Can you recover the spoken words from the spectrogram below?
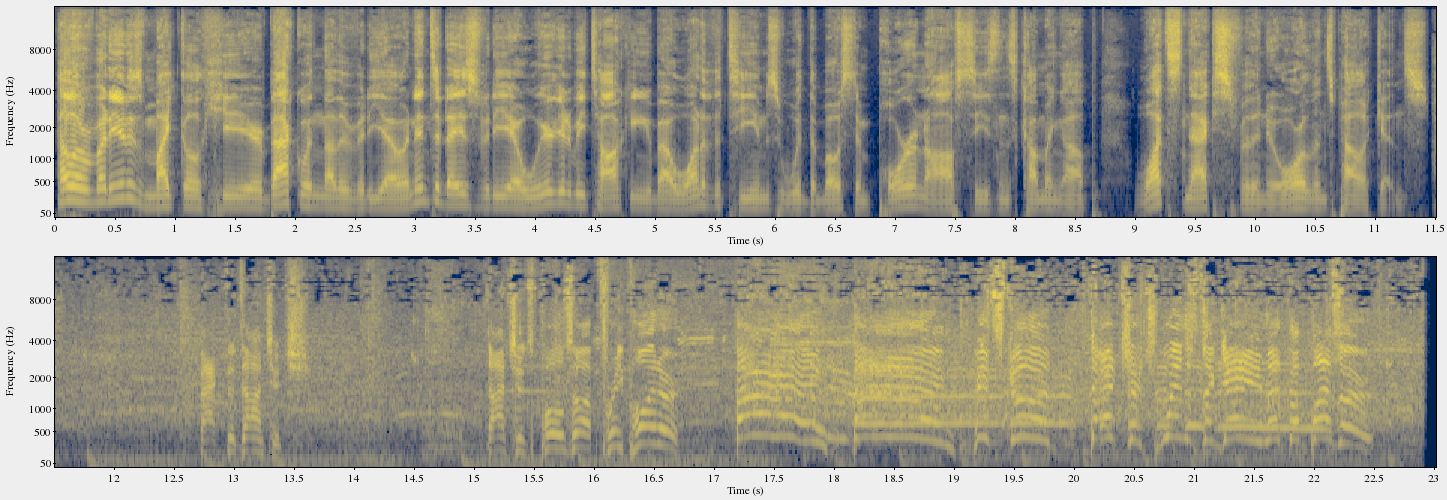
Hello everybody, it is Michael here, back with another video, and in today's video, we're going to be talking about one of the teams with the most important off seasons coming up. What's next for the New Orleans Pelicans? Back to Doncic. Doncic pulls up, three-pointer. Bang! Bang! It's good! Doncic wins the game at the buzzer!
